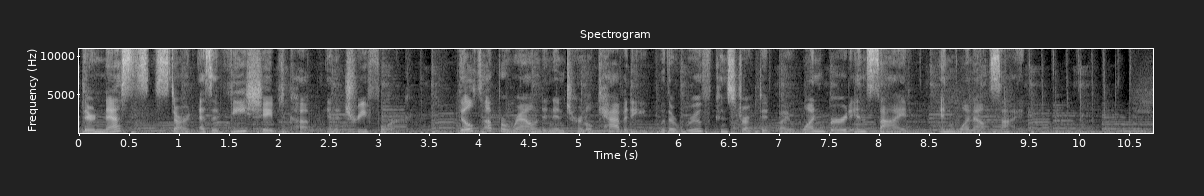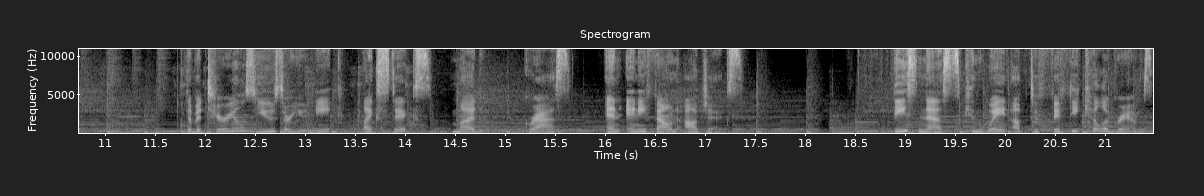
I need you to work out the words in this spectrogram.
Their nests start as a V shaped cup in a tree fork, built up around an internal cavity with a roof constructed by one bird inside and one outside. The materials used are unique, like sticks, mud, grass, and any found objects. These nests can weigh up to 50 kilograms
